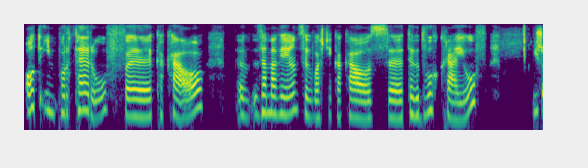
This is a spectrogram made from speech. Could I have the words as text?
od importerów e, kakao, e, zamawiających właśnie kakao z tych dwóch krajów, już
